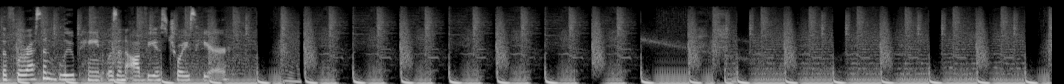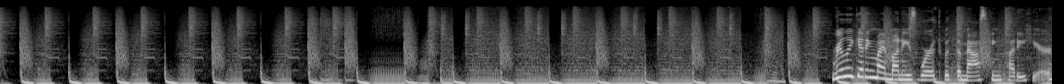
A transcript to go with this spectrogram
the fluorescent blue paint was an obvious choice here. Getting my money's worth with the masking putty here.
